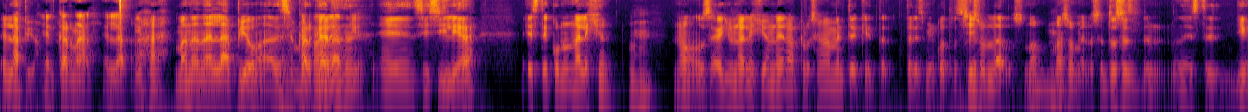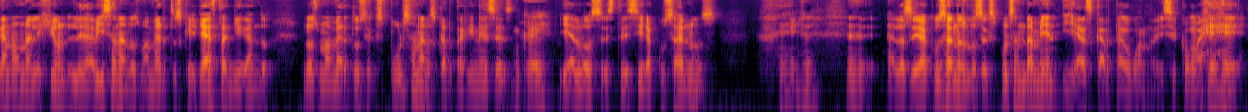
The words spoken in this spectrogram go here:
El apio. El carnal, el apio. Ajá, mandan al Lapio a desembarcar en, Lapio. en Sicilia este, con una legión, Ujú. ¿No? O sea, y una legión era aproximadamente que t- 3.400 Sí. soldados, ¿no? Más o menos. Entonces, este, llegan a una legión, le avisan a los mamertos que ya están llegando, los mamertos expulsan a los cartagineses Ok. y a los este, siracusanos. a los siracusanos los expulsan también y ya es Cartago cuando dice como, jeje,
